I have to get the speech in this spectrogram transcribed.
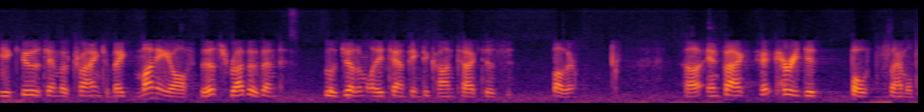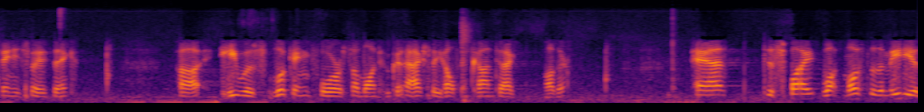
He accused him of trying to make money off this rather than legitimately attempting to contact his mother. Uh, in fact, Harry did both simultaneously, I think. Uh, he was looking for someone who could actually help him contact his mother. And despite what most of the media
